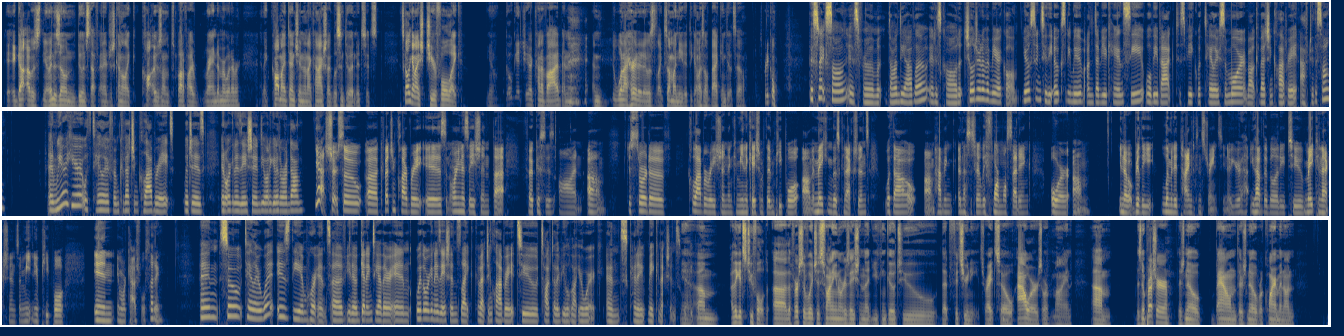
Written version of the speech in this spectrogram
it it got. I was you know in the zone doing stuff, and it just kind of like caught. It was on Spotify random or whatever, and it caught my attention, and I kind of actually like listened to it, and it's it's it's got like a nice cheerful like you know go get you kind of vibe, and and when I heard it, it was like something I needed to get myself back into it. So it's pretty cool. This next song is from Don Diablo. It is called Children of a Miracle. You're listening to the Oak City Move on WKNC. We'll be back to speak with Taylor some more about Kvetch and Collaborate after the song. And we are here with Taylor from Kvetch and Collaborate, which is an organization. Do you want to give it a rundown? Yeah, sure. So, uh, Kvetch and Collaborate is an organization that focuses on um, just sort of collaboration and communication within people um, and making those connections without um, having a necessarily formal setting or um, you know really limited time constraints. You know, you you have the ability to make connections and meet new people in a more casual setting. And so, Taylor, what is the importance of you know getting together in with organizations like Kvetch and Collaborate to talk to other people about your work and kind of make connections? with Yeah. people? Um, I think it's twofold. Uh, the first of which is finding an organization that you can go to that fits your needs, right? So ours or mine, um, there's no pressure, there's no bound, there's no requirement on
